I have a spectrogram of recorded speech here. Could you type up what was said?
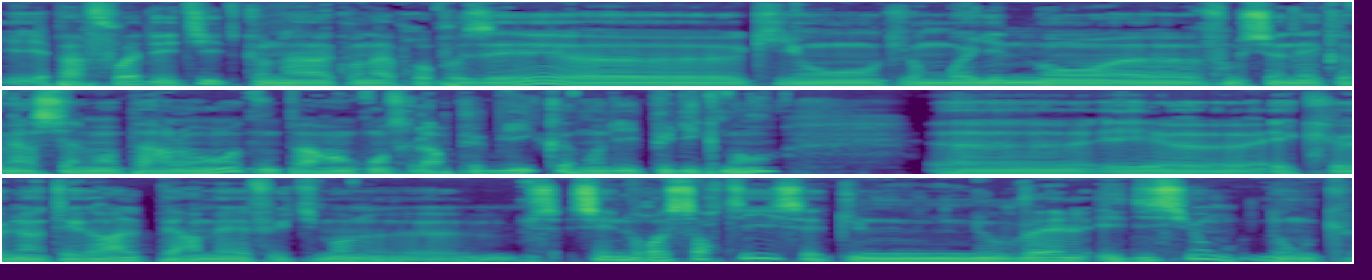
il y a parfois des titres qu'on a qu'on a proposés euh, qui ont qui ont moyennement fonctionné commercialement parlant, qui n'ont pas rencontré leur public, comme on dit publiquement. Et, et, que l'intégrale permet effectivement, c'est une ressortie, c'est une nouvelle édition, donc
